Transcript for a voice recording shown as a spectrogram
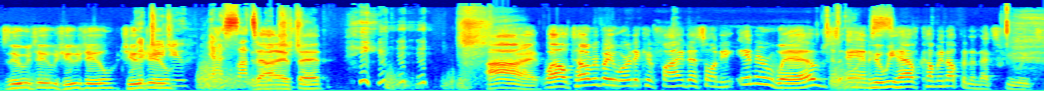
Zuzu, Juju, Juju. juju yes Is lots that of what I good All right. Well, tell everybody where they can find us on the interwebs and who we have coming up in the next few weeks.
